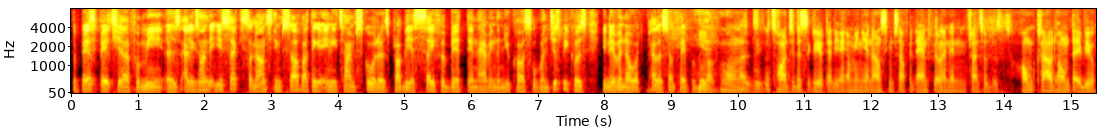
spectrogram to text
the best bet here for me is Alexander Isak. He's announced himself. I think an anytime scorer is probably a safer bet than having the Newcastle one, just because you never know what Palace are capable Yeah. of. Well, it's, it's hard to disagree with that. I mean, he announced himself at Anfield and then in front of this home crowd, home debut.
